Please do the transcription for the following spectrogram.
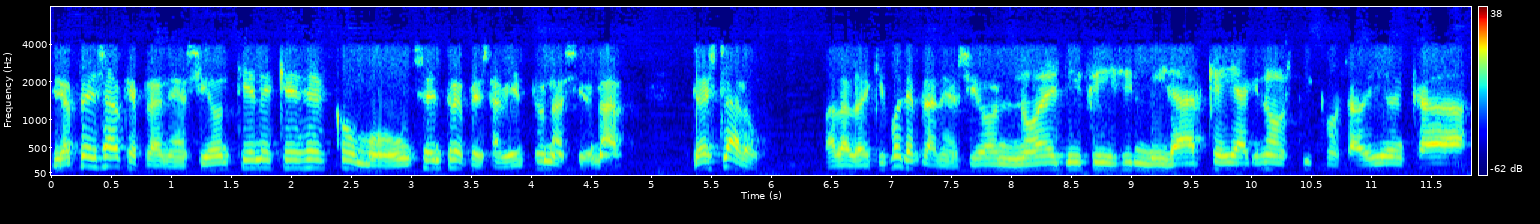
Yo he pensado que planeación tiene que ser como un centro de pensamiento nacional. Entonces, claro, para los equipos de planeación no es difícil mirar qué diagnósticos ha habido en cada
